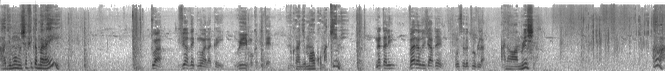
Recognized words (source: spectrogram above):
Hawa jamaa wameshafika mara hii. Toi, viens avec moi à l'accueil. Oui, mon capitaine. Kuna jamaa wako makini, Nathalie, va dans le jardin. On se retrouve là. anawaamrisha. Ah,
